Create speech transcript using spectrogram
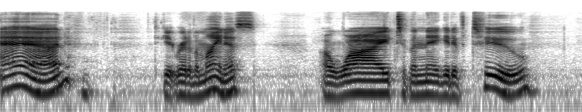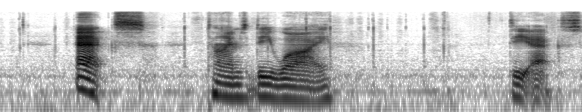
add, to get rid of the minus, a y to the negative 2 x times dy dx.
